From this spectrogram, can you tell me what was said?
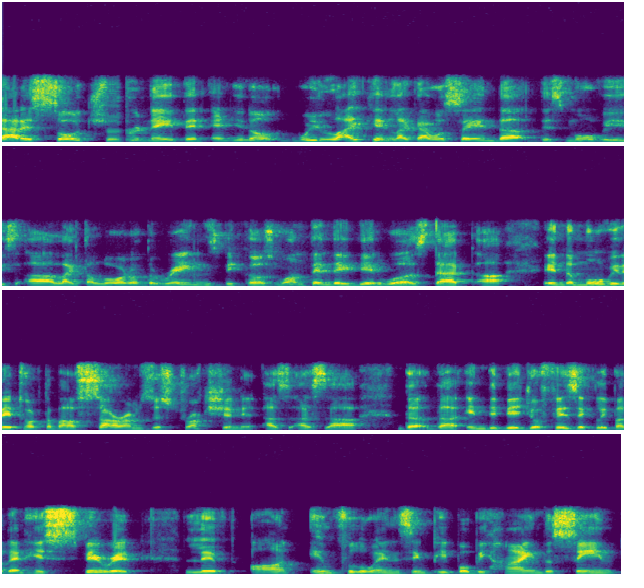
That is so true, Nathan. And you know, we liken, like I was saying, the these movies, uh, like the Lord of the Rings, because one thing they did was that uh, in the movie they talked about Sauron's destruction as as uh, the the individual physically, but then his spirit lived on, influencing people behind the scene.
